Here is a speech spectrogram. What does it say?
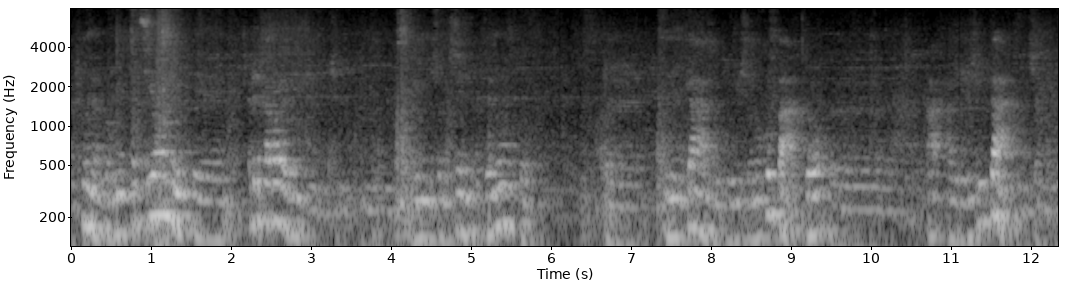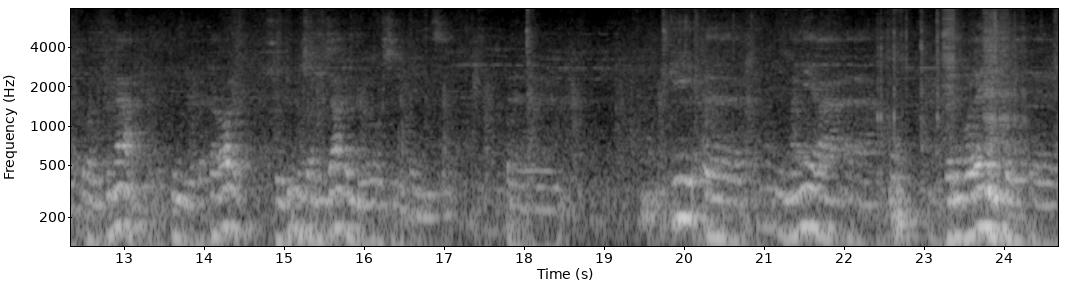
alcune argomentazioni le parole dei giudici, quindi sono sempre tenuto nel caso di cui mi sono occupato eh, ai risultati, diciamo, delle prove finali, quindi delle parole che i giudici hanno usato nelle loro sentenze. Eh, chi eh, in maniera benevolente eh,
